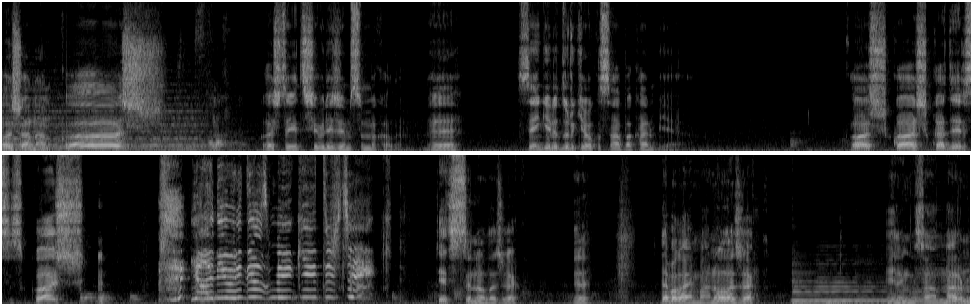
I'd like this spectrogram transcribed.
Koş anam, koş. Yetişebilecek misin bakalım. Ee, zengini dur ki o kısa bakar mı ya? Koş, koş kadersiz, koş. Yani öyle diyorsun, belki yetişecek. Yetişse ne olacak? He? De bakayım bana ne olacak? Benim kızı anlar mı?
